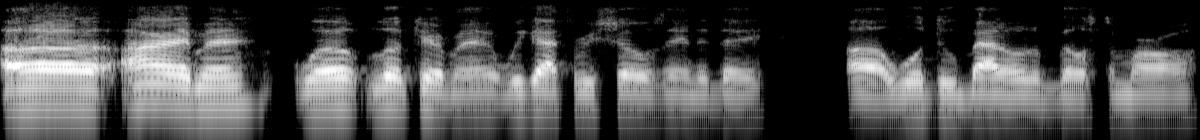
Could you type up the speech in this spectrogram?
Uh, all right, man. Well, look here, man. We got three shows in today. Uh, we'll do Battle of the Belts tomorrow.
